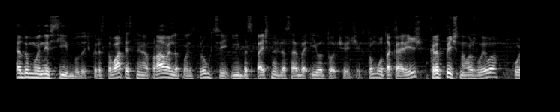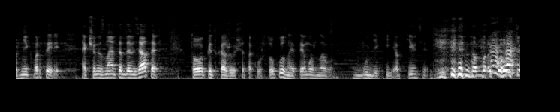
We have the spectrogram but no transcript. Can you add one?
я думаю, не всі будуть користуватись ними правильно по інструкції і безпечно для себе і оточуючих. Тому така річ критично важлива в кожній квартирі. Якщо не знаєте, де взяти, то підкажу, що таку штуку знайти можна в будь-якій автівці на парковці.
